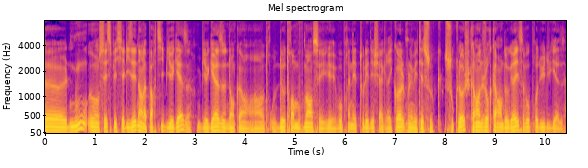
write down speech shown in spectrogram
Euh, nous, on s'est spécialisé dans la partie biogaz. Biogaz, donc en, deux trois mouvements, c'est vous prenez tous les déchets agricoles, vous les mettez sous, sous cloche. 40 jours, 40 degrés, ça vous produit du gaz.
